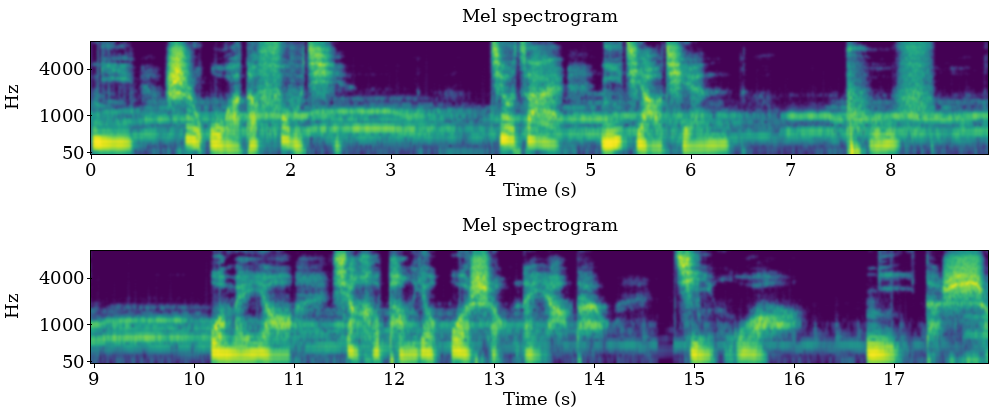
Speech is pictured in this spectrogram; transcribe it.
你。是我的父亲，就在你脚前匍匐。我没有像和朋友握手那样的紧握你的手。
